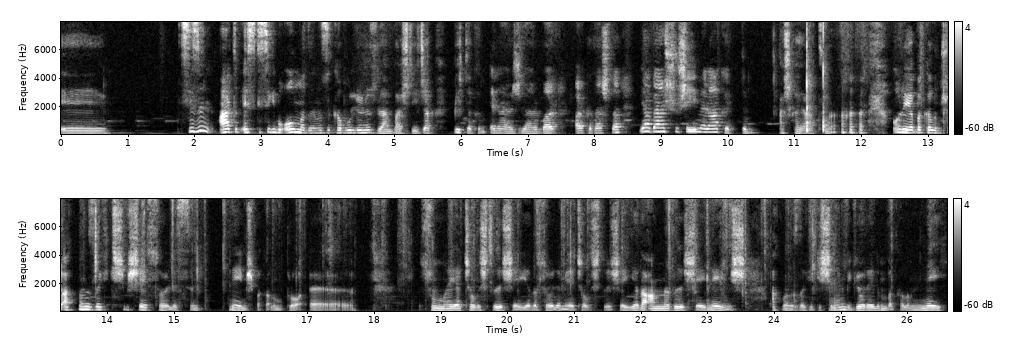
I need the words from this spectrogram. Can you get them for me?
eee sizin artık eskisi gibi olmadığınızı kabulünüzle başlayacak bir takım enerjiler var arkadaşlar. Ya ben şu şeyi merak ettim. Aşk hayatını. Oraya bakalım şu aklınızdaki kişi bir şey söylesin. Neymiş bakalım pro, e, sunmaya çalıştığı şey ya da söylemeye çalıştığı şey ya da anladığı şey neymiş? Aklınızdaki kişinin bir görelim bakalım. Ney?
